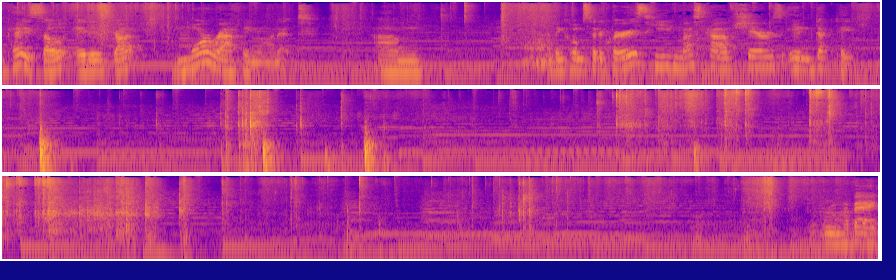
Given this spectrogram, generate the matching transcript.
Okay, so it has got more wrapping on it. Um, I think Homestead Aquarius, he must have shares in duct tape. Ruin my bag.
